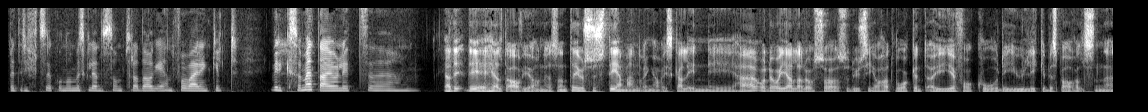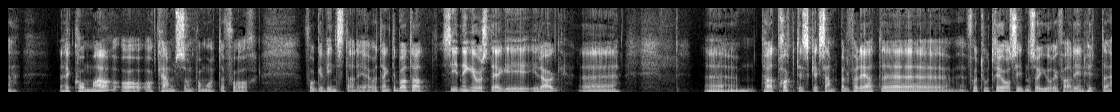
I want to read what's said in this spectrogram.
bedriftsøkonomisk lønnsomt fra dag én for hver enkelt virksomhet. Er jo litt uh, ja, det, det, er helt avgjørende. Sant? Det er jo systemendringer vi skal inn i her. og Da gjelder det også, som du sier, å ha et våkent øye for hvor de ulike besparelsene eh, kommer, og, og, hvem som på en måte får få gevinst av det. Og jeg tenkte bare ta, Siden jeg er hos deg i, i dag, eh, eh, ta et praktisk eksempel. For at eh, for to-tre år siden så gjorde jeg ferdig en hytte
